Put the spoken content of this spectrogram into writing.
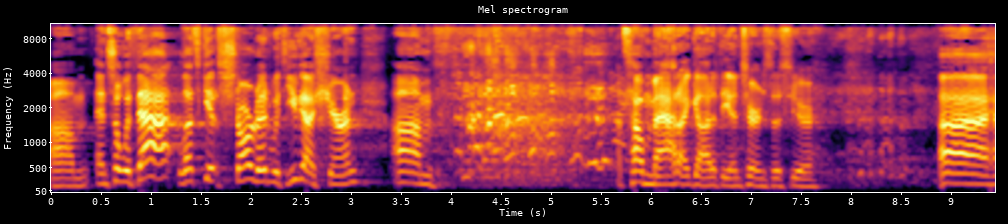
Um, and so, with that, let's get started with you guys, Sharon. Um, That's how mad I got at the interns this year. Uh,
